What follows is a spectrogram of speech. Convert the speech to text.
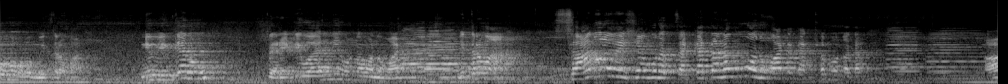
ఓహో మిత్రమా. నువ్వు ఇంకాను పెరటి వారిని ఉన్నావన్నమాట. మిత్రమా సానుల విషయమున చక్కతనము అను మాటకు అర్థమున్నదా? ఆ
